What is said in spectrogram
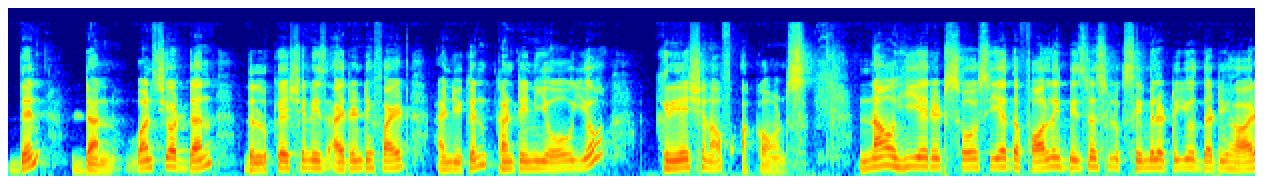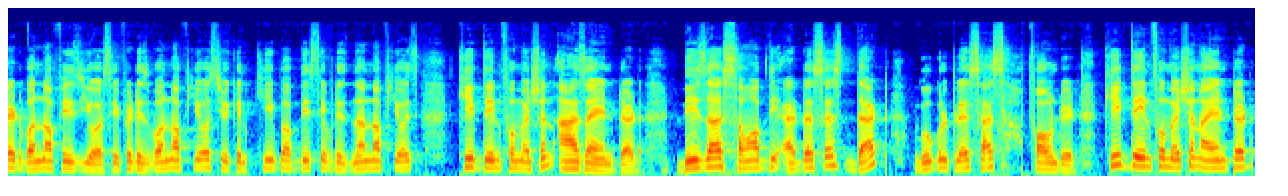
Then done. Once you are done the location is identified and you can continue your creation of accounts now here it shows here the following business looks similar to you that you hired one of is yours. If it is one of yours, you can keep of this. If it is none of yours, keep the information as I entered. These are some of the addresses that Google Plus has found it. Keep the information I entered.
